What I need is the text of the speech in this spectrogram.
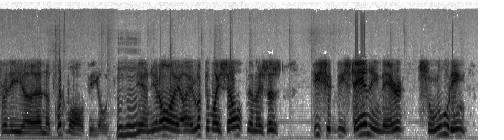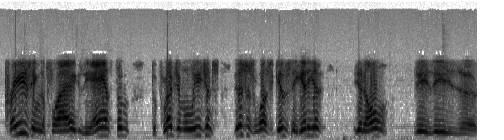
for the uh, in the football field, Mm-hmm. and you know, I I looked at myself and I says he should be standing there saluting, praising the flag, the anthem, the Pledge of Allegiance. This is what gives the idiot, you know, the the,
